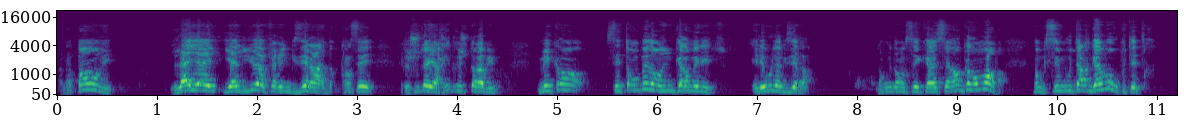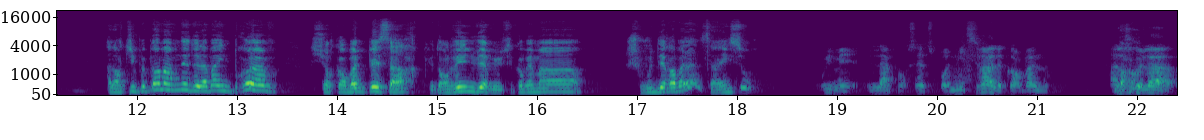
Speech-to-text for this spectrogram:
On n'a pas envie. Là, il y a, il y a lieu à faire une xéra. Quand c'est Reshut Yachid, Arabim. Mais quand c'est tombé dans une carmélite. Elle est où la xéra? Donc dans ces cas, c'est encore moins. Donc c'est Moutar Gamour peut-être. Alors tu peux pas m'amener de là-bas une preuve sur Corban Pessar que d'enlever une verrue. C'est quand même un chevou des rabanan, c'est un issour. Oui, mais là, pour, cette, pour une mitzvah, le korban. Alors que là,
